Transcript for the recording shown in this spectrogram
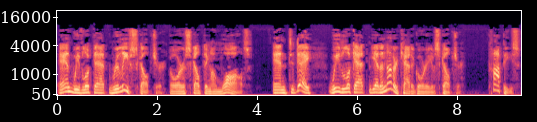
and we've looked at relief sculpture, or sculpting on walls. And today we look at yet another category of sculpture, copies.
